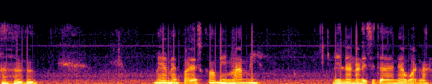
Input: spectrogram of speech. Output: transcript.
Mira, me parezco a mi mami. Y la naricita de mi abuela.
